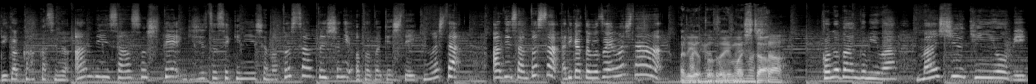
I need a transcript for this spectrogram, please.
理学博士のアンディさんそして技術責任者のトシさんと一緒にお届けしていきました。アンディさんトシさんありがとうございました。ありがとうございました。この番組は毎週金曜日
